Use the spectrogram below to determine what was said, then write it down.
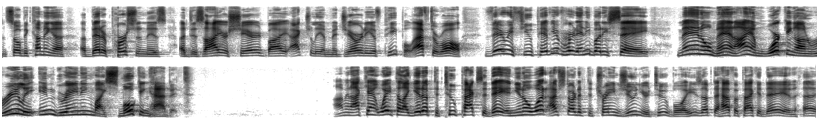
And so becoming a, a better person is a desire shared by actually a majority of people. After all, very few people, have you ever heard anybody say, man, oh man, I am working on really ingraining my smoking habit. I mean, I can't wait till I get up to two packs a day. And you know what? I've started to train Junior too, boy. He's up to half a pack a day. And uh,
